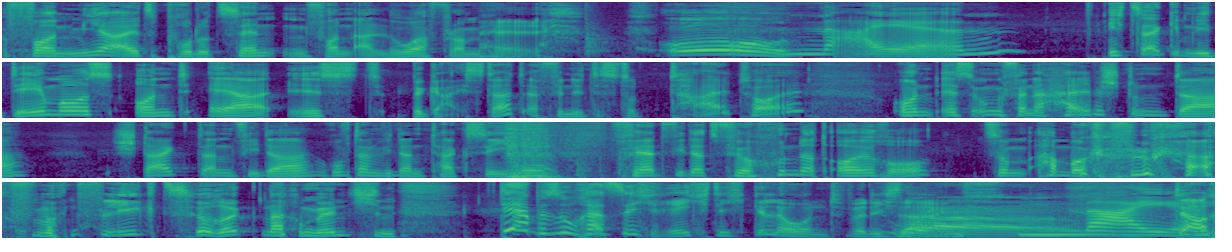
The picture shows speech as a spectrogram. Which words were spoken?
von mir als Produzenten von Aloha from Hell. Nein. Ich zeige ihm die Demos und er ist begeistert. Er findet es total toll und er ist ungefähr eine halbe Stunde da, steigt dann wieder, ruft dann wieder ein Taxi, fährt wieder für 100 Euro zum Hamburger Flughafen und fliegt zurück nach München. Der Besuch hat sich richtig gelohnt, würde ich sagen. Nein. Doch,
